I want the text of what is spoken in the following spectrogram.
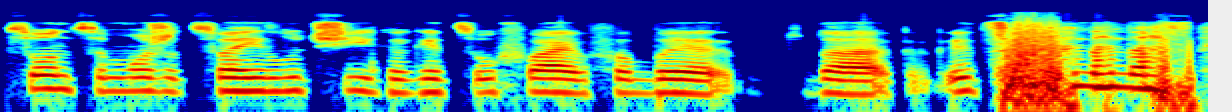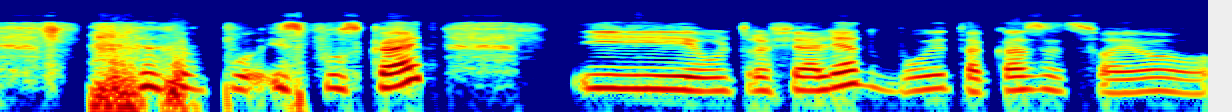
солнце может свои лучи, как говорится, УФА и УФБ туда, как говорится, на нас испускать, и ультрафиолет будет оказывать свое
